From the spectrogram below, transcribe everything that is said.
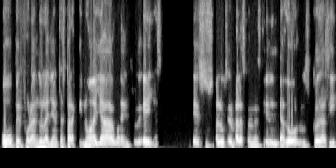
o perforando las llantas para que no haya agua dentro de ellas. Es usual observarlas cuando las tienen de adornos, cosas así,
